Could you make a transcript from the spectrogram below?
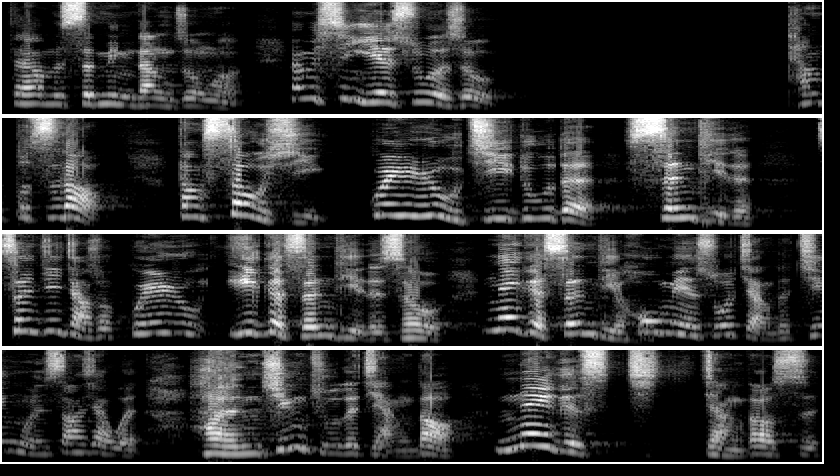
在他们生命当中啊，他们信耶稣的时候，他们不知道当受洗归入基督的身体的圣经讲说归入一个身体的时候，那个身体后面所讲的经文上下文很清楚的讲到，那个讲到是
